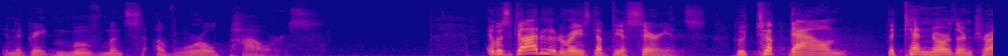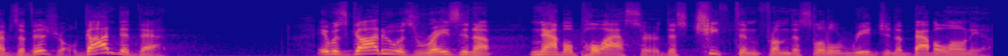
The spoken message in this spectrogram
in the great movements of world powers. It was God who had raised up the Assyrians, who took down the 10 northern tribes of Israel. God did that. It was God who was raising up Nabopolassar, this chieftain from this little region of Babylonia.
